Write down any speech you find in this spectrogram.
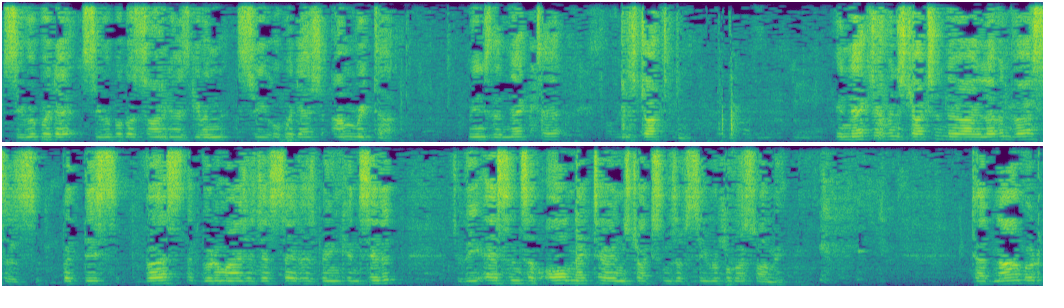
Sri Rupa Goswami has given Sri Upadesh Amrita, means the nectar of instruction. In nectar of instruction there are 11 verses, but this verse that Guru Maharaj just said has been considered to the essence of all nectar instructions of Sri Rupa Goswami. Tadnam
